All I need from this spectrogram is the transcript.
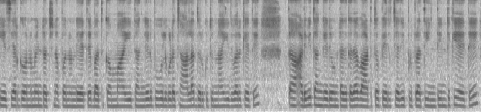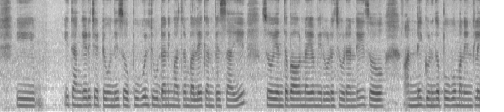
కేసీఆర్ గవర్నమెంట్ వచ్చినప్పటి నుండి అయితే బతుకమ్మ ఈ తంగేడు పువ్వులు కూడా చాలా దొరుకుతున్నాయి. ఇదివరకు అయితే అడవి తంగేడి ఉంటుంది కదా వాటితో పేర్చేది ఇప్పుడు ప్రతి ఇంటింటికి అయితే ఈ ఈ తంగేడి చెట్టు ఉంది. సో పువ్వులు చూడడానికి మాత్రం భలే కనిపిస్తాయి. సో ఎంత బాగున్నాయో మీరు కూడా చూడండి. సో అన్ని గుణగ పువ్వు మన ఇంట్లో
